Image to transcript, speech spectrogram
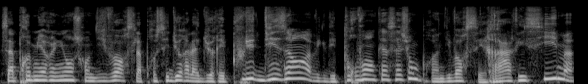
sa première union, son divorce, la procédure elle a duré plus de dix ans avec des pourvois en cassation. Pour un divorce c'est rarissime.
